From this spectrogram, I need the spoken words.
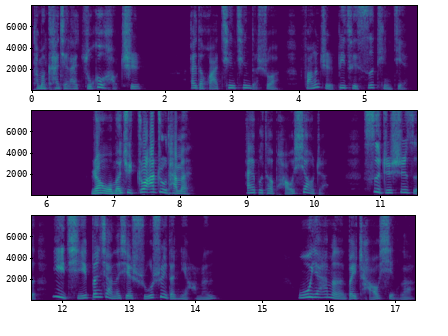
它们看起来足够好吃。”爱德华轻轻地说，防止碧翠丝听见。“让我们去抓住它们！”埃伯特咆哮着。四只狮子一齐奔向那些熟睡的鸟们。乌鸦们被吵醒了，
